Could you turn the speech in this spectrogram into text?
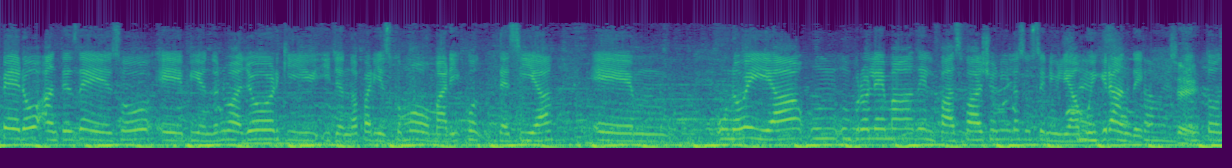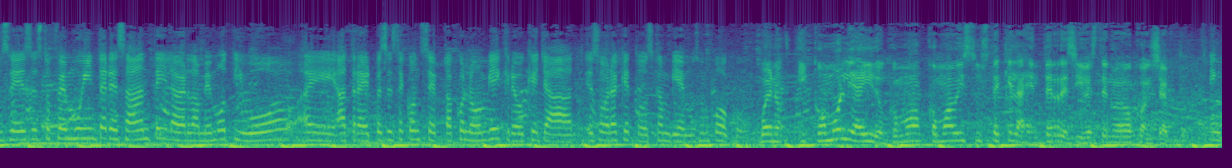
Pero antes de eso, eh, viviendo en Nueva York y, y yendo a París, como Mari decía, eh, uno veía un, un problema del fast fashion y la sostenibilidad muy grande. Sí. Entonces esto fue muy interesante y la verdad me motivó eh, a traer pues este concepto a Colombia y creo que ya es hora que todos cambiemos un poco. Bueno, ¿y cómo le ha ido? ¿Cómo, cómo ha visto usted que la gente recibe este nuevo concepto? En,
